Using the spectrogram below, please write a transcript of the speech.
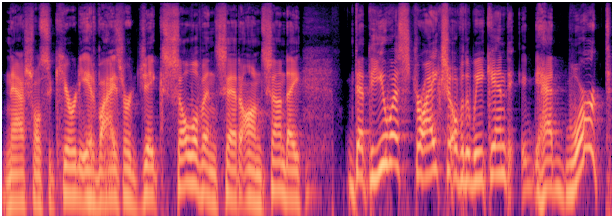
National Security Advisor Jake Sullivan said on Sunday that the U.S. strikes over the weekend had worked,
